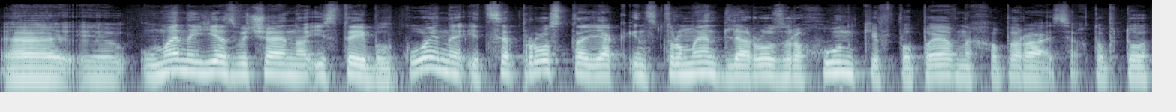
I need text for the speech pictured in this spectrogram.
Е, е, у мене є, звичайно, і стейблкоїни, і це просто як інструмент для розрахунків по певних операціях. Тобто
